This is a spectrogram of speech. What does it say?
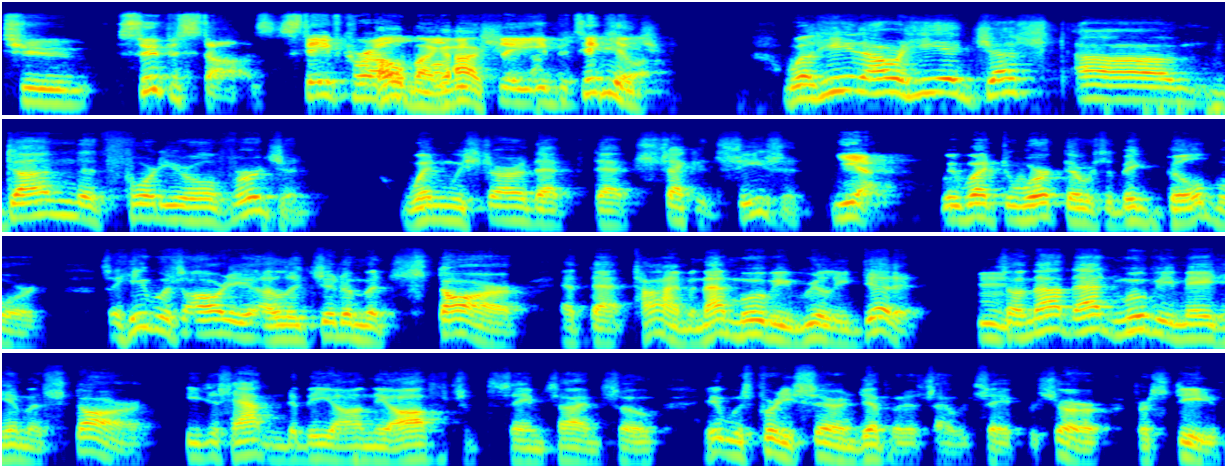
to superstars. Steve Carell, Oh my gosh, in particular. huge. Well, he had already he had just um, done the Forty Year Old Virgin when we started that that second season. Yeah. We went to work. There was a big billboard, so he was already a legitimate star at that time, and that movie really did it. Mm. So now that movie made him a star. He just happened to be on The Office at the same time, so it was pretty serendipitous, I would say, for sure, for Steve.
